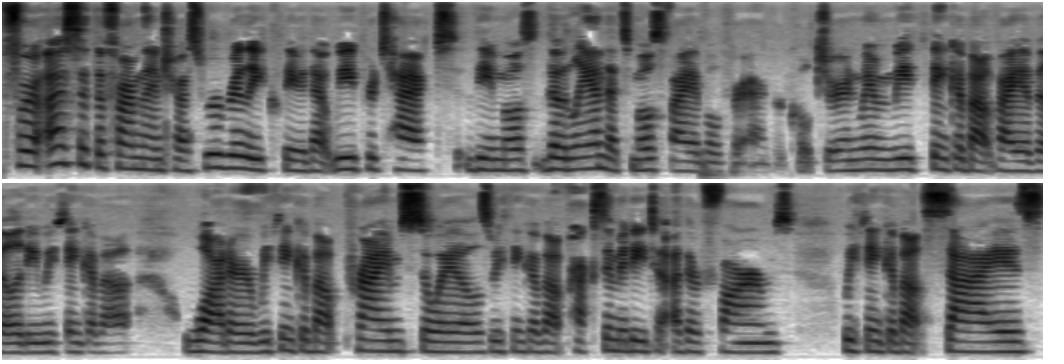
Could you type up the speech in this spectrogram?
for us at the Farmland Trust, we're really clear that we protect the most the land that's most viable for agriculture. And when we think about viability, we think about water, we think about prime soils, we think about proximity to other farms, we think about size,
